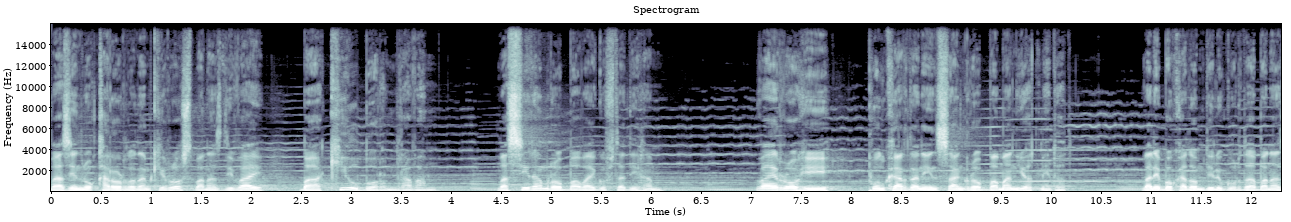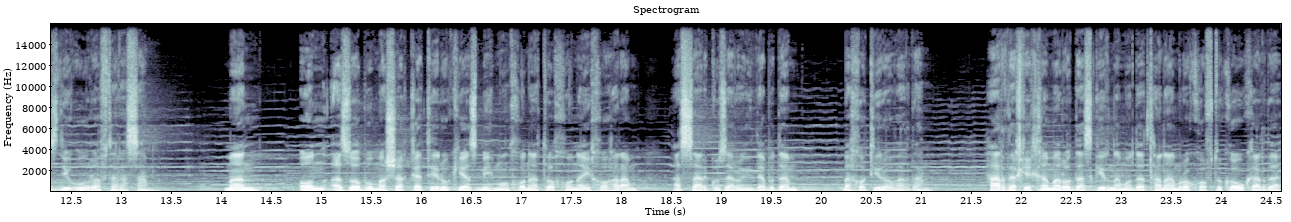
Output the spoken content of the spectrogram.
ва аз ин рӯ қарор додам ки рост ба назди вай ба килборн равам ва сирамро ба вай гуфта диҳам. Вай роҳи пул кардани ин сангро ба ман ёд медод вале бо кадом дилу гурда ба назди ӯ рафта расам. Ман он азобу машаққатеро ки аз меҳмонхона то хонаи хоҳарам аз сар гузаронида будам ба хотир овардам. Ҳар дақиқа маро дастгир намуда танамро кофтуков карда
